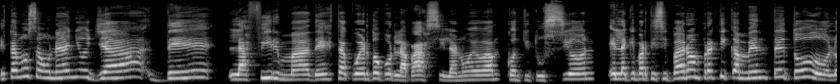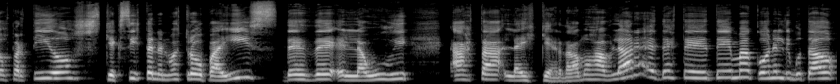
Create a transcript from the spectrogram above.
Estamos a un año ya de la firma de este acuerdo por la paz y la nueva constitución en la que participaron prácticamente todos los partidos que existen en nuestro país, desde la UDI hasta la izquierda. Vamos a hablar de este tema con el diputado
